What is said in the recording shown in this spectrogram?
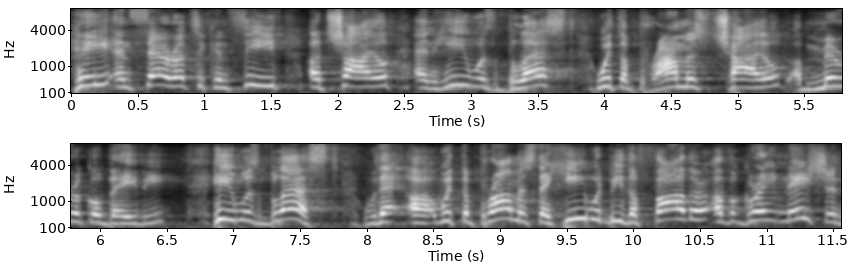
he and Sarah to conceive a child and he was blessed with a promised child, a miracle baby. He was blessed with, that, uh, with the promise that he would be the father of a great nation,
